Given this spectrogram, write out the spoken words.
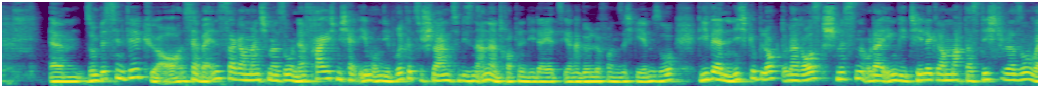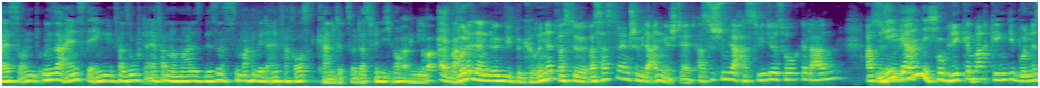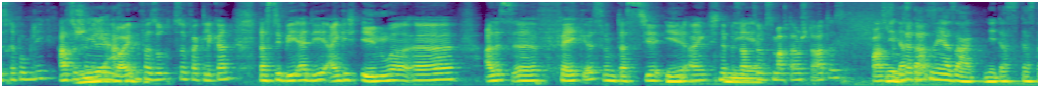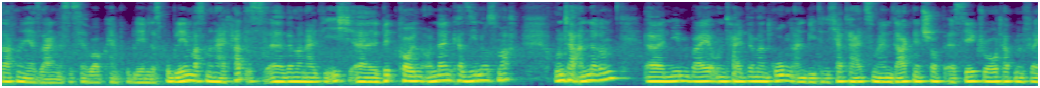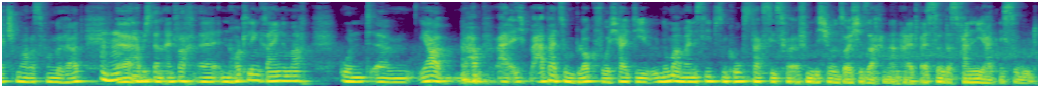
ähm, so ein bisschen Willkür auch. Ist ja bei Instagram manchmal so. Und dann frage ich mich halt eben, um die Brücke zu schlagen zu diesen anderen Trotteln, die da jetzt ihre Gülle von sich geben, so. Die werden nicht geblockt oder rausgeschmissen oder irgendwie Telegram macht das dicht oder so, weißt du. Und unser eins, der irgendwie versucht, einfach normales Business zu machen, wird einfach rausgekantet. So, das finde ich auch irgendwie Aber, aber wurde denn irgendwie begründet, was du, was hast du denn schon wieder angestellt? Hast du schon wieder Hassvideos hochgeladen? Hast du Nee, schon wieder gar nicht. publik gemacht gegen die Bundesrepublik? Hast du schon Nee, wieder den. Leuten versucht zu verklickern, dass die BRD eigentlich eh nur äh, alles äh, Fake ist und dass hier eh eigentlich eine Nee. Besatzungsmacht am Start ist? Warst Nee, das darf man ja sagen. Nee, das, das darf man ja sagen. Das ist ja überhaupt kein Problem. Das Problem, was man halt hat, ist, äh, wenn man halt wie ich äh, Bitcoin-Online-Casinos macht, unter anderem äh, nebenbei und halt, wenn man Drogen anbietet. Ich hatte halt zu meinem Darknet-Shop äh, Silk Road, hat man vielleicht schon mal was von gehört, Mhm. äh, habe ich dann einfach äh, einen Hotlink reingemacht und ähm, ja, hab, ich habe halt so einen Blog, wo ich halt die Nummer meines liebsten Koks-Taxis veröffentliche und solche Sachen dann halt, weißt du, und das fanden die halt nicht so gut.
